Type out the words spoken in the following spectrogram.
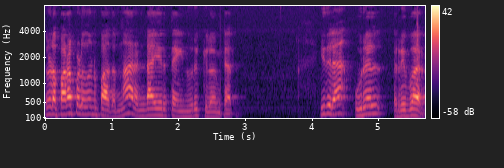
இதோட பரப்பளவுன்னு பார்த்தோம்னா ரெண்டாயிரத்தி ஐநூறு கிலோமீட்டர் இதில் உரல் ரிவர்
